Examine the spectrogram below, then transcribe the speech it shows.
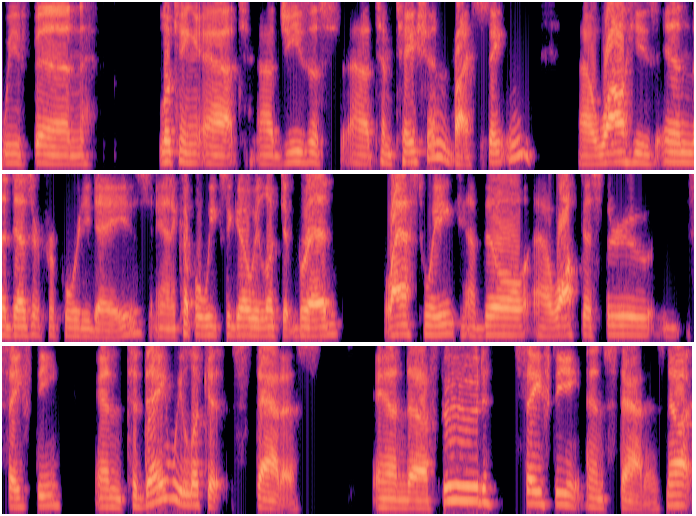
We've been looking at uh, Jesus' uh, temptation by Satan uh, while he's in the desert for 40 days. And a couple weeks ago, we looked at bread. Last week, uh, Bill uh, walked us through safety. And today, we look at status and uh, food, safety, and status. Now,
